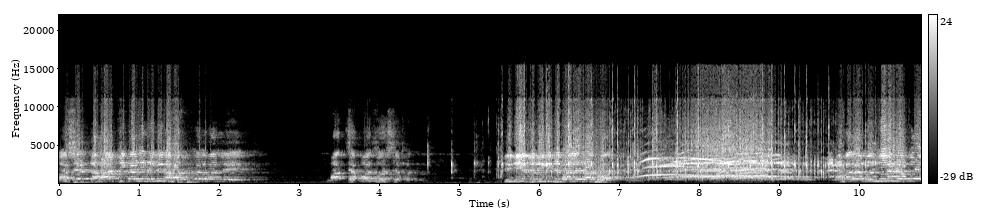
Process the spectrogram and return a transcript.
असे दहा ठिकाणी नवीन हॉस्पिटल बांधले. मागच्या पाच वर्षामध्ये. दिदी तुम्ही किती बांधले दाखवा. आम्हाला मंजुरी नको.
